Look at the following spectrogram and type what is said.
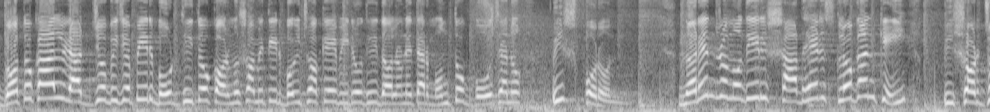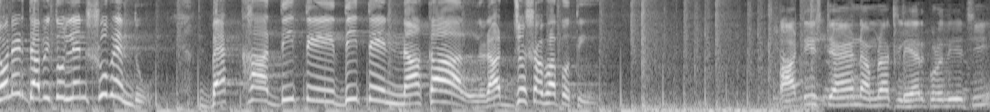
গতকাল রাজ্য বিজেপির বর্ধিত কর্মসমিতির বৈঠকে বিরোধী দলনেতার মন্তব্য যেন বিস্ফোরণ। নরেন্দ্র মোদীর সাধের স্লোগানকেই বিসর্জনের দাবি তুললেন শুভেন্দু। ব্যাখ্যা দিতে দিতে নাকাল রাজ্য সভাপতি। পার্টি স্ট্যান্ড আমরা ক্লিয়ার করে দিয়েছি।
